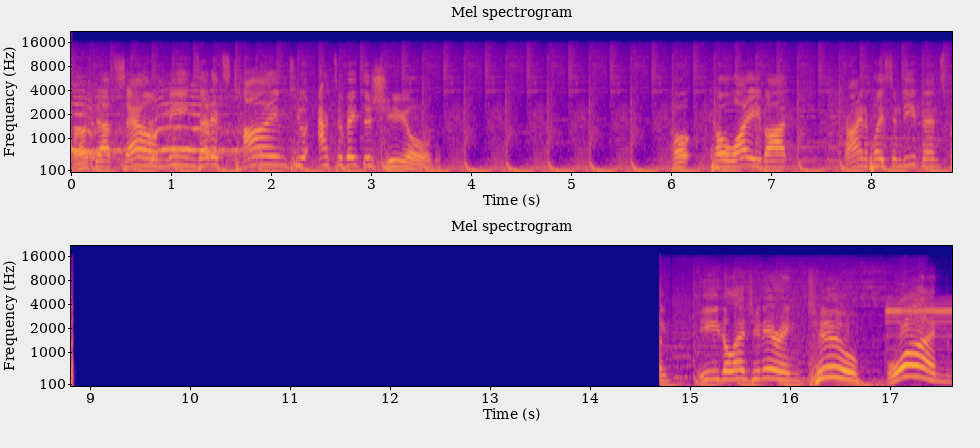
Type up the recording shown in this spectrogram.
But that sound means that it's time to activate the shield. Ko- Kauaibot trying to play some defense. But Eagle Engineering, two, one.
